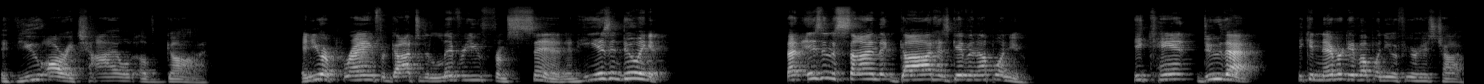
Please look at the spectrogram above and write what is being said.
If you are a child of God and you are praying for God to deliver you from sin and He isn't doing it, that isn't a sign that God has given up on you. He can't do that. He can never give up on you if you're His child.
